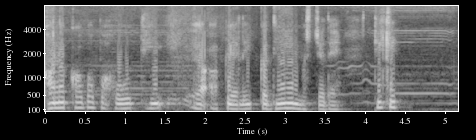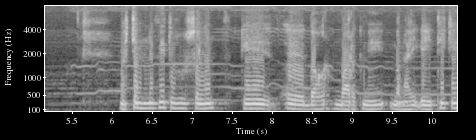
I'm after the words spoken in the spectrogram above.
खाना काबा बहुत ही आप कह लें कदीम मस्जिद है। ठीक है। मस्जिद नबी वसल्लम के दौर मुबारक में बनाई गई थी कि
